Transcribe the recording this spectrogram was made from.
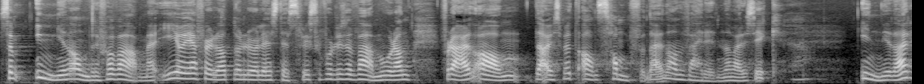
Som ingen andre får være med i. Og jeg føler at når du har lest Dødsfrisk, så får du liksom være med hvordan For det er, en annen, det er jo som et annet samfunn. Det er en annen verden å være syk. Inni der.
